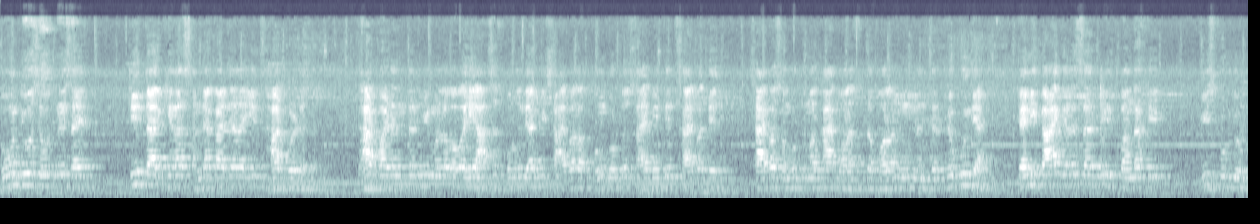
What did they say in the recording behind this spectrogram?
दोन दिवस होत नाही साहेब. तीन तारखेला संध्याकाळच्याला एक झाड पडलं. सर झाड पाडल्यानंतर मी म्हणलं बाबा हे असंच पडून द्या. मी साहेबाला फोन करतो. साहेब येतील साहेबा ते साहेबासमोर तुम्हाला काय बोलायचं तर बोला म्हणून नंतर फेकून द्या. त्यांनी काय केलं सर मी पंधरा ते वीस फूट घेऊन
